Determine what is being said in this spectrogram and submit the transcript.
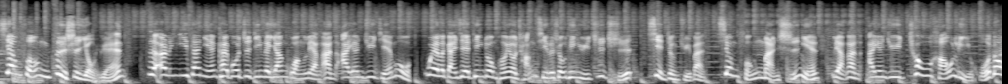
相逢自是有缘。自二零一三年开播至今的央广两岸 ING 节目，为了感谢听众朋友长期的收听与支持，现正举办相逢满十年两岸 ING 抽好礼活动。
